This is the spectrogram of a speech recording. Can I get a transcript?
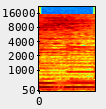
you.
